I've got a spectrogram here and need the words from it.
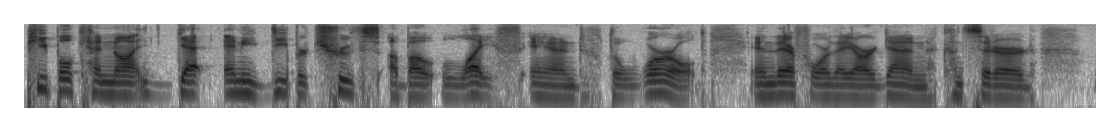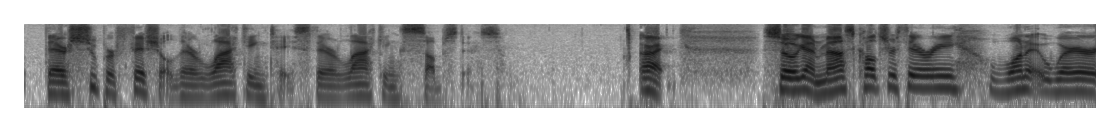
people cannot get any deeper truths about life and the world, and therefore they are again considered they're superficial, they're lacking taste, they're lacking substance. All right. So again, mass culture theory, one where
